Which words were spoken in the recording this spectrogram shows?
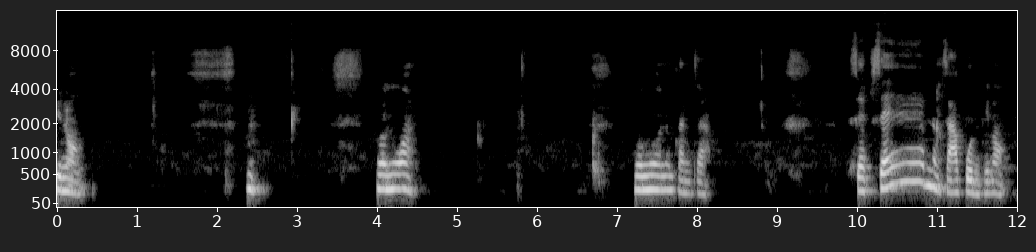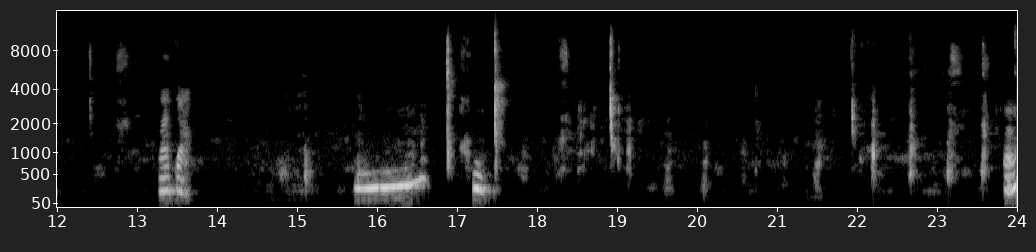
พี่น้องนัวนัวนัวนัวน้ำกันจ้ะแซ่บแซ่บน้ำสาปุ่นพี่น้องมาจ้ะอืมอืม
